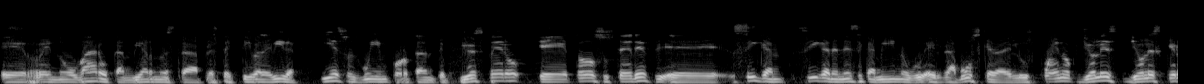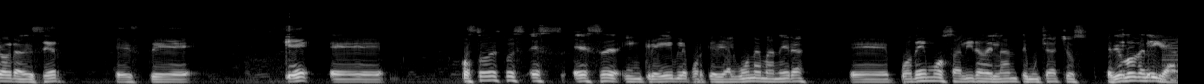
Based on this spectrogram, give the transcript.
eh, renovar o cambiar nuestra perspectiva de vida y eso es muy importante. Yo espero que todos ustedes eh, sigan, sigan en ese camino, en la búsqueda de luz. Bueno, yo les, yo les quiero agradecer este, que eh, pues todo esto es, es, es eh, increíble porque de alguna manera podemos salir adelante, muchachos. Que Dios los bendiga.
